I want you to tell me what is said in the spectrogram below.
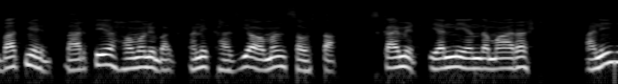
बातमी आहेत भारतीय हवामान विभाग आणि खाजगी हवामान संस्था स्कायमेट यांनी यंदा महाराष्ट्र आणि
